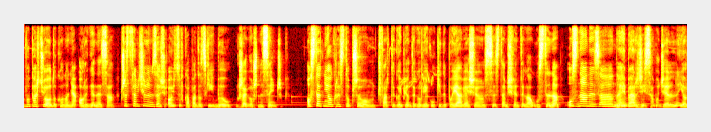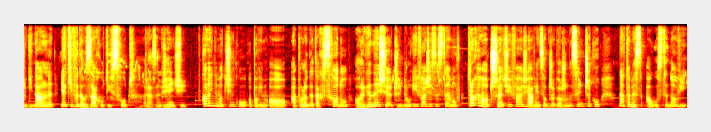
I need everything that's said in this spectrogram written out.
w oparciu o dokonania Orygenesa. Przedstawicielem zaś ojców kapadockich był Grzegorz Nysyńczyk. Ostatni okres to przełom IV i V wieku, kiedy pojawia się system świętego Augustyna, uznany za najbardziej samodzielny i oryginalny, jaki wydał Zachód i Wschód razem wzięci. W kolejnym odcinku opowiem o apologetach wschodu, o Rygenesie, czyli drugiej fazie systemów, trochę o trzeciej fazie, a więc o Grzegorzu Nysyńczyku, natomiast Augustynowi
